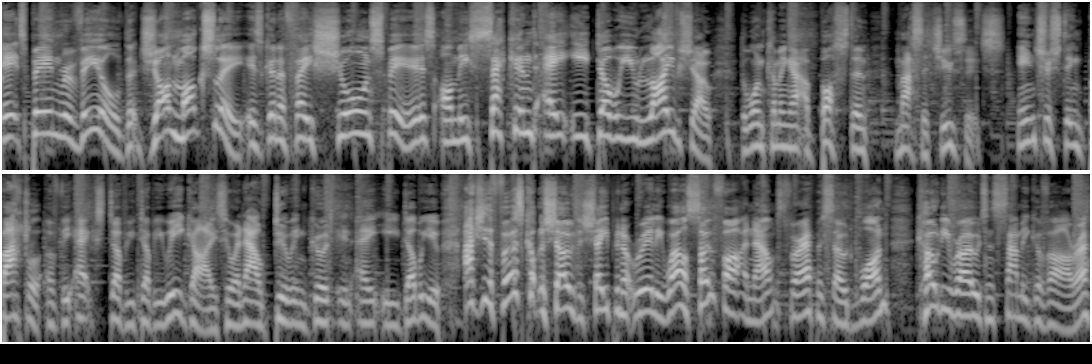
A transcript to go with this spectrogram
It's been revealed that Jon Moxley is going to face Shawn Spears on the second AEW live show, the one coming out of Boston, Massachusetts. Interesting battle of the ex WWE guys who are now doing good in AEW. Actually, the first couple of shows are shaping up really well. So far announced for episode one Cody Rhodes and Sammy Guevara.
